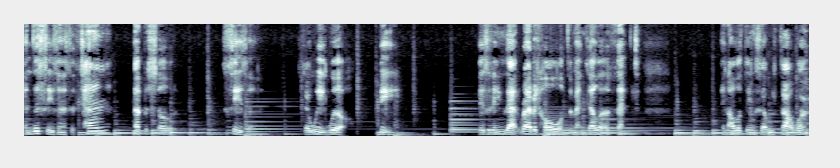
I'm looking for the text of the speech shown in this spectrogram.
And this season is a 10 episode season. So we will be visiting that rabbit hole of the Mandela effect and all the things that we thought were,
